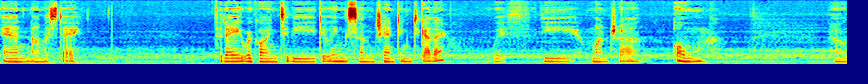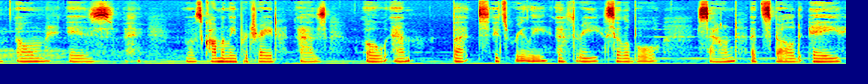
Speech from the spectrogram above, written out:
and namaste. Today we're going to be doing some chanting together with the mantra Om. Now, Om is most commonly portrayed as OM, but it's really a three syllable sound that's spelled A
